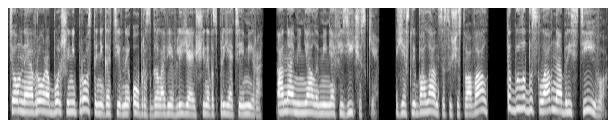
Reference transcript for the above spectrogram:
Темная Аврора больше не просто негативный образ в голове, влияющий на восприятие мира. Она меняла меня физически. Если баланс и существовал, то было бы славно обрести его.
